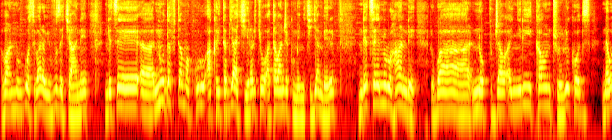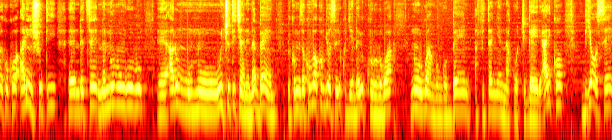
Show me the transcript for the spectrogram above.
Abantu rwose barabivuze cyane ndetse n'udafite amakuru agahita abyakira atyo atabanje kumenya ikijya mbere. Ndetse n'uruhande rwa nopuja nyiri country records nawe kuko ari inshuti ndetse na n'ubu ngubu ari umuntu w'inshuti cyane na ben. Bikomeza kuvuga ko byose biri kugenda bikururwa n'urwango ngo ben afitanye na gael ariko byose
